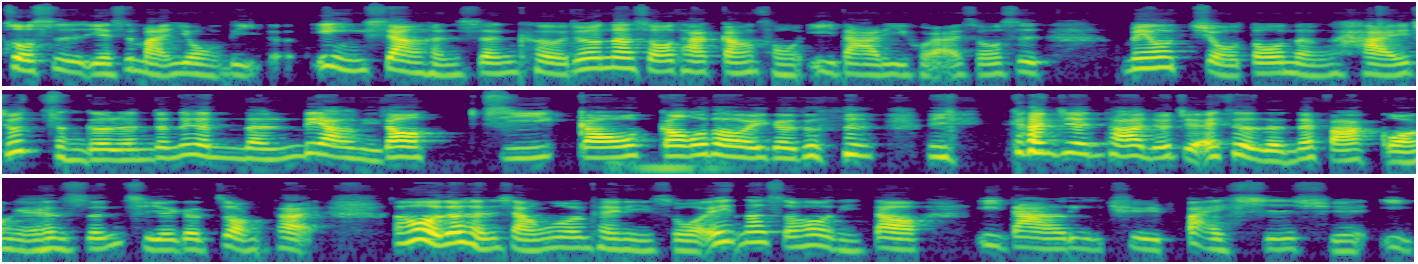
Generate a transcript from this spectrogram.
做事也是蛮用力的。印象很深刻，就是那时候她刚从意大利回来的时候，是没有酒都能嗨，就整个人的那个能量，你知道极高，高到一个就是 你。看见他，你就觉得哎，这个人在发光，哎，很神奇的一个状态。然后我就很想问问佩妮说，哎，那时候你到意大利去拜师学艺，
